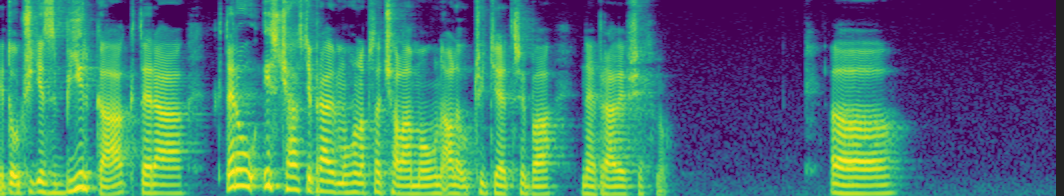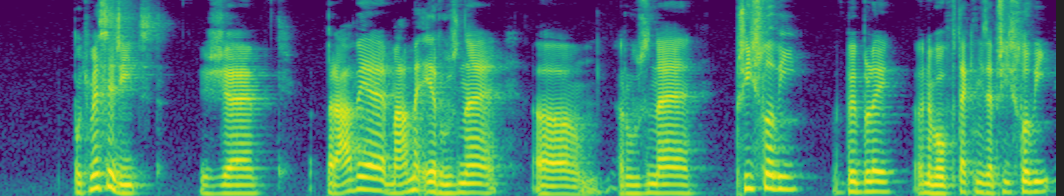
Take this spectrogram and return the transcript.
Je to určitě sbírka, která, kterou i z části právě mohl napsat Šalamoun, ale určitě třeba ne právě všechno. Uh, pojďme si říct, že právě máme i různé, um, různé přísloví v Bibli, nebo v té knize přísloví,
